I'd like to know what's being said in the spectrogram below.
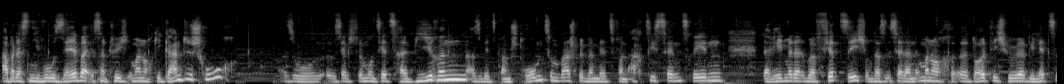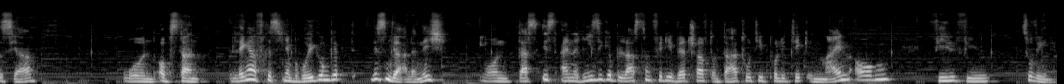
Aber das Niveau selber ist natürlich immer noch gigantisch hoch. Also äh, selbst wenn wir uns jetzt halbieren, also jetzt beim Strom zum Beispiel, wenn wir jetzt von 80 Cent reden, da reden wir dann über 40 und das ist ja dann immer noch äh, deutlich höher wie letztes Jahr. Und ob es dann längerfristig eine Beruhigung gibt, wissen wir alle nicht. Und das ist eine riesige Belastung für die Wirtschaft und da tut die Politik in meinen Augen viel, viel zu wenig.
